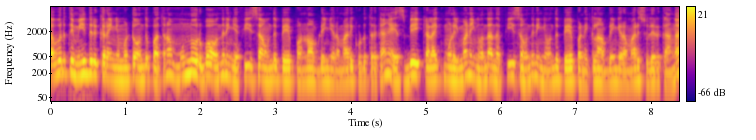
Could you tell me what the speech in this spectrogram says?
தவிர்த்து மீதி இருக்கிறவங்க மட்டும் வந்து பார்த்தோன்னா முந்நூறுரூபா வந்து நீங்கள் ஃபீஸாக வந்து பே பண்ணணும் அப்படிங்கிற மாதிரி கொடுத்துருக்காங்க. எஸ்பிஐ கலெக்ட் மூலிமா நீங்கள் வந்து அந்த ஃபீஸை வந்து நீங்கள் வந்து பே பண்ணிக்கலாம் அப்படிங்கிற மாதிரி சொல்லியிருக்காங்க.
